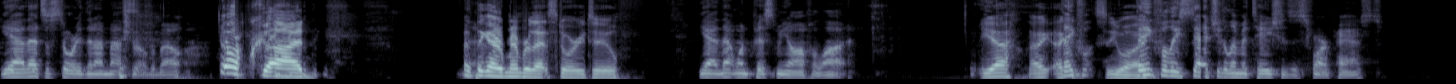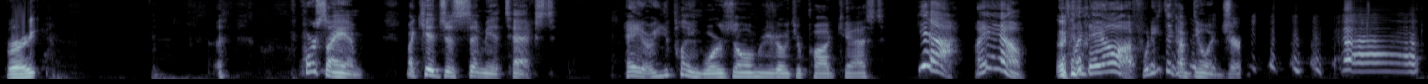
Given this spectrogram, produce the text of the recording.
Yeah, that's a story that I'm not thrilled about. oh God. I Yeah. think I remember that story too. Yeah, that one pissed me off a lot. Yeah, I, I can Thankful- see why. Thankfully, statute of limitations is far past. right? Of course, I am. My kid just sent me a text. Hey, are you playing Warzone when you're with your podcast? Yeah, I am. It's my day off. What do you think I'm doing, jerk?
